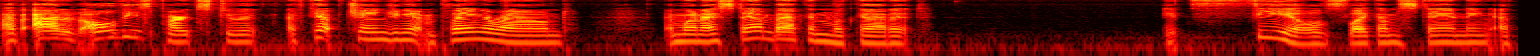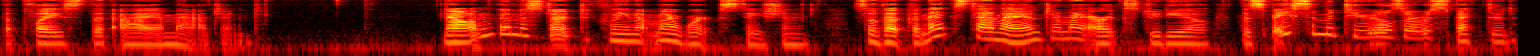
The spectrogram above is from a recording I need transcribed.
I've added all these parts to it. I've kept changing it and playing around. And when I stand back and look at it, it feels like I'm standing at the place that I imagined. Now I'm going to start to clean up my workstation so that the next time I enter my art studio, the space and materials are respected,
